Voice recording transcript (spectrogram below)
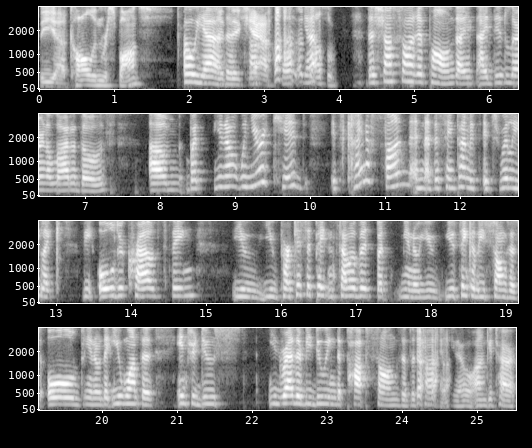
the uh, call and response. oh yeah the think, yeah, chanson, that's yeah, awesome. the chanson répondre I, I did learn a lot of those um, but you know when you're a kid it's kind of fun and at the same time it's, it's really like the older crowds thing you you participate in some of it but you know you you think of these songs as old you know that you want to introduce you'd rather be doing the pop songs of the time you know on guitar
